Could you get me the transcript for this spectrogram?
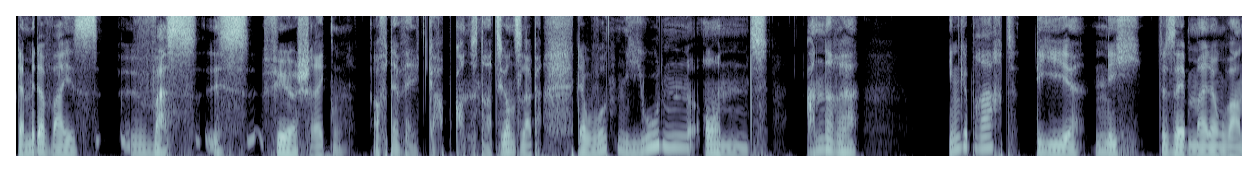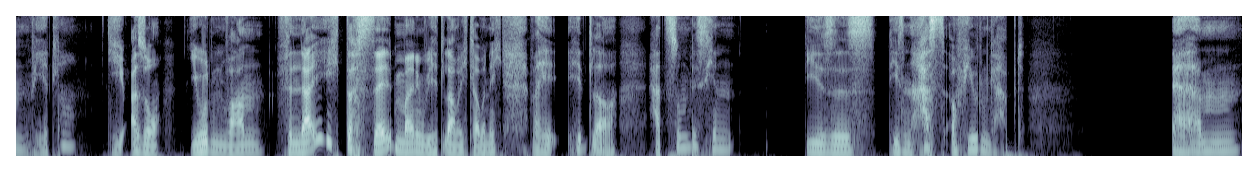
damit er weiß, was es für Schrecken auf der Welt gab. Konzentrationslager. Da wurden Juden und andere hingebracht, die nicht derselben Meinung waren wie Hitler. Die, also Juden waren vielleicht derselben Meinung wie Hitler, aber ich glaube nicht, weil Hitler hat so ein bisschen dieses, diesen Hass auf Juden gehabt. Ähm,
